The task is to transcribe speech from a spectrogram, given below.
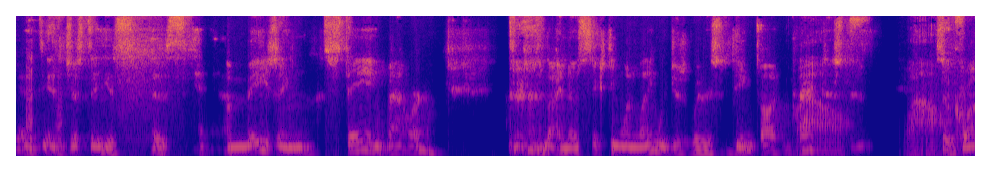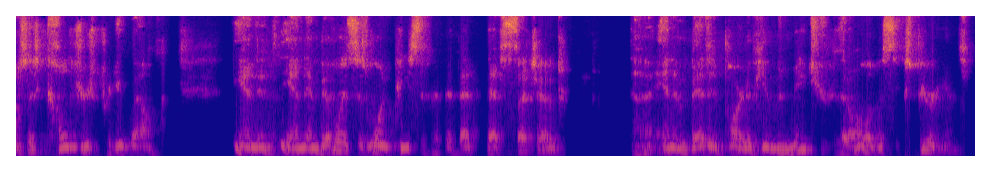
it's just it's, it's amazing staying power. I know 61 languages where this is being taught and practiced. Wow. wow. So crosses cultures pretty well. And it, and ambivalence is one piece of it. That, that that's such a uh, an embedded part of human nature that all of us experience.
